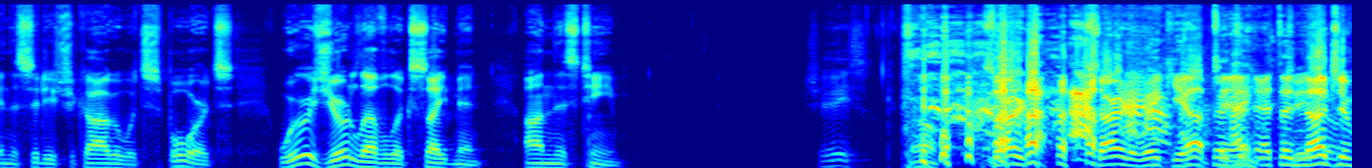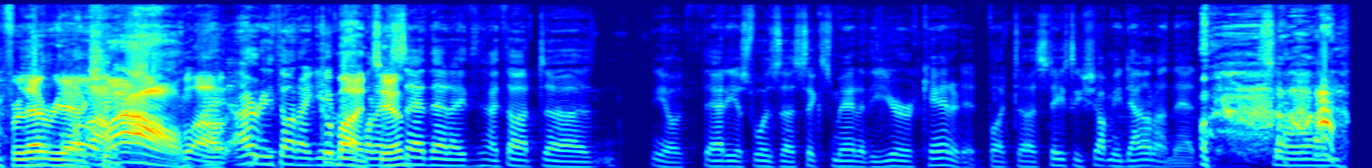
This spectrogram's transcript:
in the city of Chicago with sports, where is your level of excitement on this team? Jeez. Sorry, sorry to wake you up, Tim. I had to nudge him for that reaction. wow. I, I already thought I gave Come up on, when Tim. I said that. I, I thought uh, you know Thaddeus was a sixth man of the year candidate, but uh, Stacey shut me down on that. So um,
